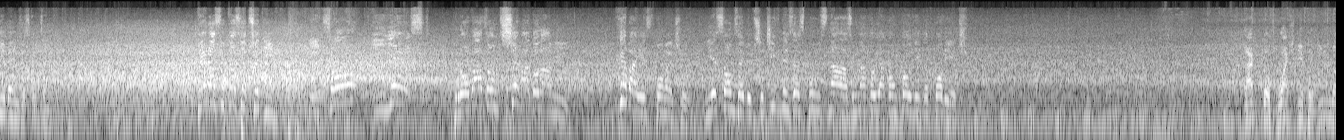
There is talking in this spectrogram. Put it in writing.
nie będzie z tej centry. Teraz okazja przed nim. I co? I jest! Prowadzą trzema golami. Chyba jest po meczu. Nie sądzę, by przeciwny zespół znalazł na to jakąkolwiek odpowiedź. Tak to właśnie powinno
